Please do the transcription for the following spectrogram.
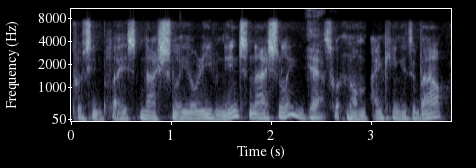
put in place nationally or even internationally. Yeah. That's what non banking is about.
